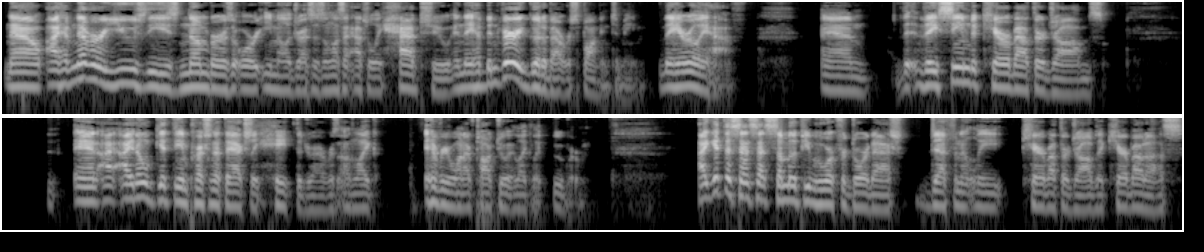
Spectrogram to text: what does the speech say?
Now, I have never used these numbers or email addresses unless I absolutely had to, and they have been very good about responding to me. They really have. And th- they seem to care about their jobs. And I, I don't get the impression that they actually hate the drivers, unlike everyone I've talked to at like, like Uber. I get the sense that some of the people who work for DoorDash definitely care about their job. They care about us.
